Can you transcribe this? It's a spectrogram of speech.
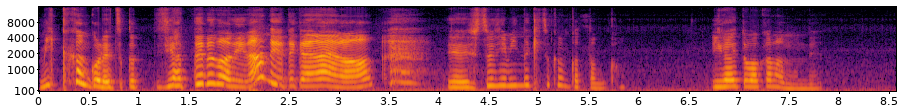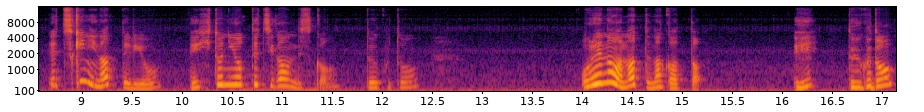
3日間これ作ってやってるのになんで言ってくれないの？え普通にみんな気づかんかったんか？意外とわからんもんね。え月になってるよ？え人によって違うんですか？どういうこと？俺のはなってなかった。え？どういうこと？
